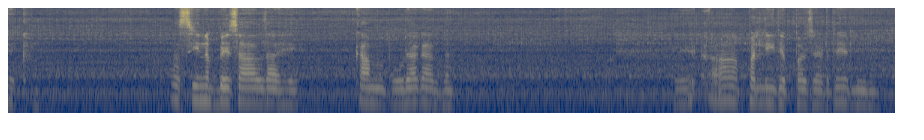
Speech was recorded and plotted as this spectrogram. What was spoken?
ਦੇਖੋ 80 90 ਸਾਲ ਦਾ ਇਹ ਕੰਮ ਪੂਰਾ ਕਰਦਾ। ਆ ਪੱਲੀ ਦੇ ਉੱਪਰ ਚੜਦੇ ਆ ਲੀਵੇ।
